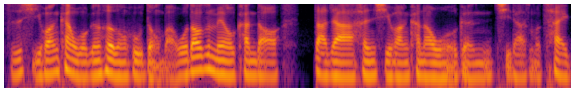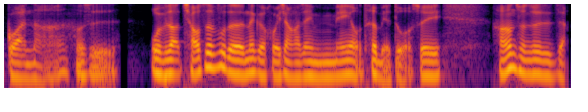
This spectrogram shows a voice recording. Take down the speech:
只喜欢看我跟贺龙互动吧。我倒是没有看到大家很喜欢看到我跟其他什么菜官啊，或是。我不知道乔瑟夫的那个回响好像没有特别多，所以好像纯粹是这样。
